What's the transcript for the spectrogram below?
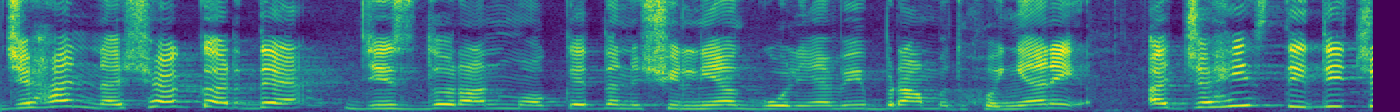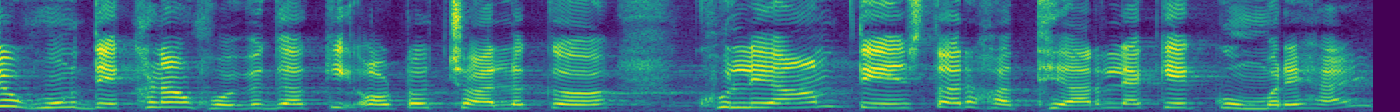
ਜਿਹਾ ਨਸ਼ਾ ਕਰਦਾ ਹੈ, ਜਿਸ ਦੌਰਾਨ ਮੌਕੇ ਤੇ ਨਸ਼ੀਲੀਆਂ ਗੋਲੀਆਂ ਵੀ ਬਰਾਮਦ ਹੋਈਆਂ ਨੇ। ਅਜਿਹੀ ਸਥਿਤੀ 'ਚ ਹੁਣ ਦੇਖਣਾ ਹੋਵੇਗਾ ਕਿ ਆਟੋ ਚਾਲਕ ਖੁੱਲੇਆਮ ਤੇਜ਼ਧਾਰ ਹਥਿਆਰ ਲੈ ਕੇ ਘੁੰਮ ਰਿਹਾ ਹੈ।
